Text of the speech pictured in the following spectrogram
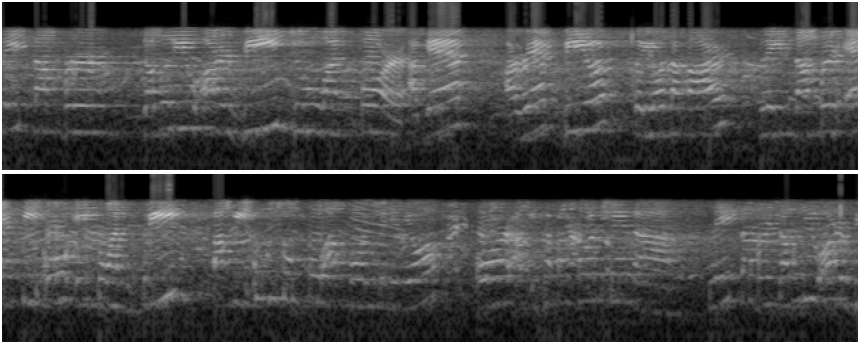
plate number WRV214. Again, a red Vios Toyota car, plate number FTO813. Pakiusog po ang kotse ninyo or ang isa pang kotse na plate number WRV.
